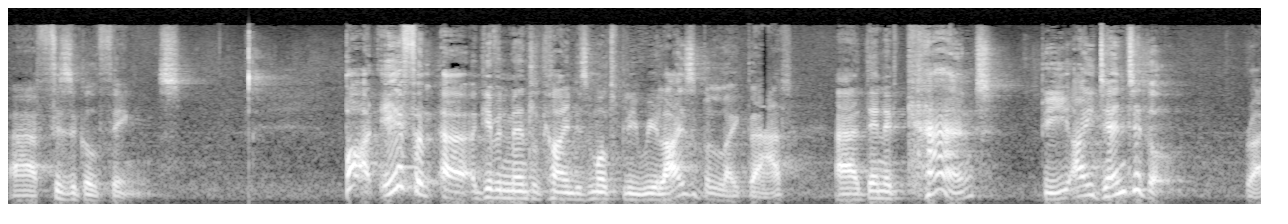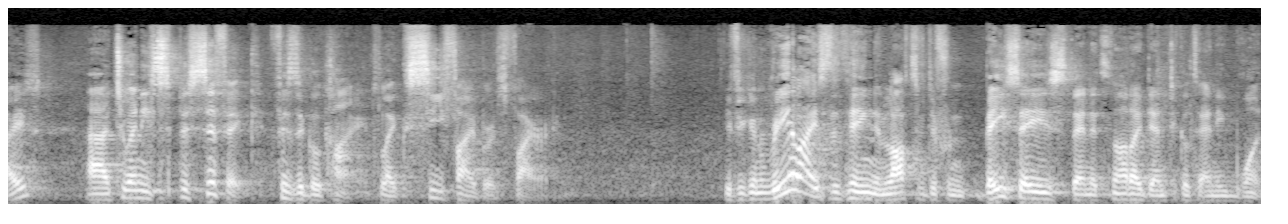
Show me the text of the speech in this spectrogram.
uh, physical things. But if a, a, given mental kind is multiply realizable like that, uh, then it can't be identical, right, uh, to any specific physical kind, like C fibers firing. If you can realize the thing in lots of different bases, then it's not identical to any one.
